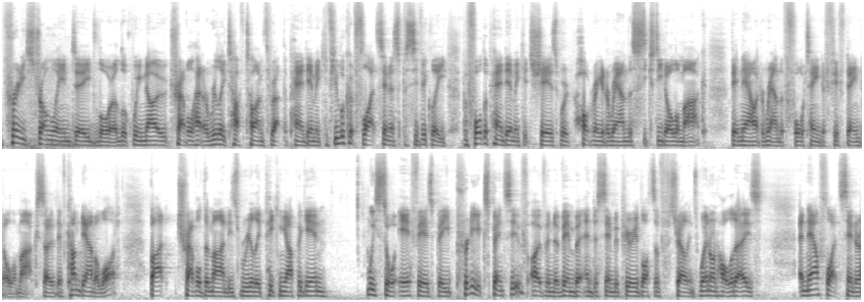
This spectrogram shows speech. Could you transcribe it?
Pretty strongly indeed, Laura. Look, we know travel had a really tough time throughout the pandemic. If you look at Flight Centre specifically, before the pandemic, its shares were hovering at around the $60 mark. They're now at around the 14 to $15 mark. So they've come down a lot, but travel demand is really picking up again we saw airfares be pretty expensive over November and December period. Lots of Australians went on holidays. And now Flight Centre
